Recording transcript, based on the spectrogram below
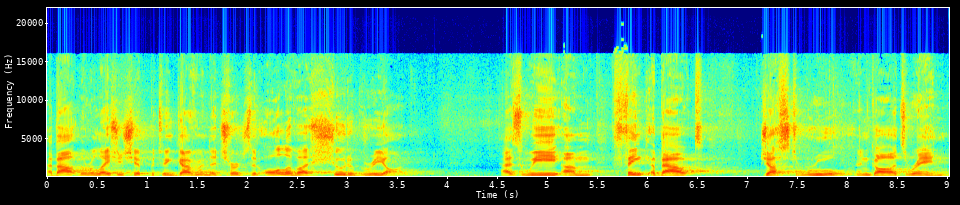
about the relationship between government and the church that all of us should agree on as we um, think about just rule and God's reign.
